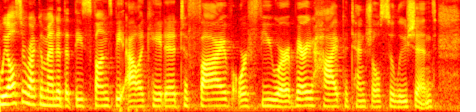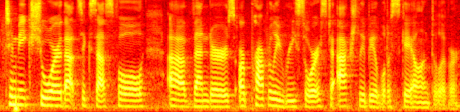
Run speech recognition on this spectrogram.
we also recommended that these funds be allocated to five or fewer very high potential solutions to make sure that successful uh, vendors are properly resourced to actually be able to scale and deliver.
